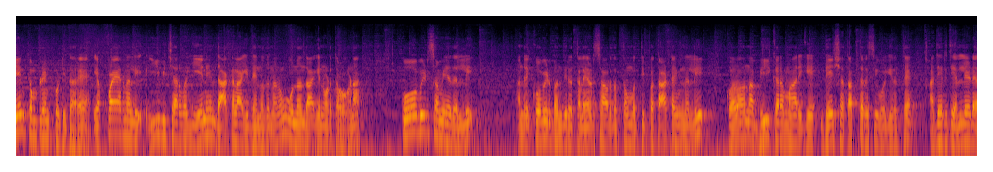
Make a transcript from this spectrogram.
ಏನು ಕಂಪ್ಲೇಂಟ್ ಕೊಟ್ಟಿದ್ದಾರೆ ಎಫ್ ಐ ಆರ್ನಲ್ಲಿ ಈ ವಿಚಾರವಾಗಿ ಏನೇನು ದಾಖಲಾಗಿದೆ ಅನ್ನೋದನ್ನು ನಾವು ಒಂದೊಂದಾಗಿ ನೋಡ್ತಾ ಹೋಗೋಣ. ಕೋವಿಡ್ ಸಮಯದಲ್ಲಿ ಅಂದರೆ ಕೋವಿಡ್ ಬಂದಿರುತ್ತಲ್ಲ, ಎರಡು ಸಾವಿರದ ಹತ್ತೊಂಬತ್ತು ಇಪ್ಪತ್ತು ಆ ಟೈಮ್ನಲ್ಲಿ ಕೊರೋನಾ ಭೀಕರ ಮಾರಿಗೆ ದೇಶ ತತ್ತರಿಸಿ ಹೋಗಿರುತ್ತೆ. ಅದೇ ರೀತಿ ಎಲ್ಲೆಡೆ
